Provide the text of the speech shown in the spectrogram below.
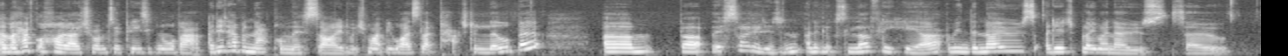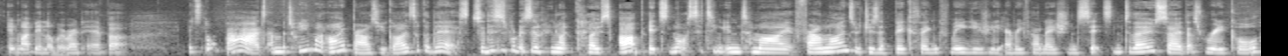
Um, I have got highlighter on, so please ignore that. I did have a nap on this side, which might be why it's like patched a little bit. Um, but this side I didn't, and it looks lovely here. I mean, the nose, I did blow my nose, so it might be a little bit red here, but it's not bad. And between my eyebrows, you guys, look at this. So this is what it's looking like close up. It's not sitting into my frown lines, which is a big thing for me. Usually every foundation sits into those, so that's really cool.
